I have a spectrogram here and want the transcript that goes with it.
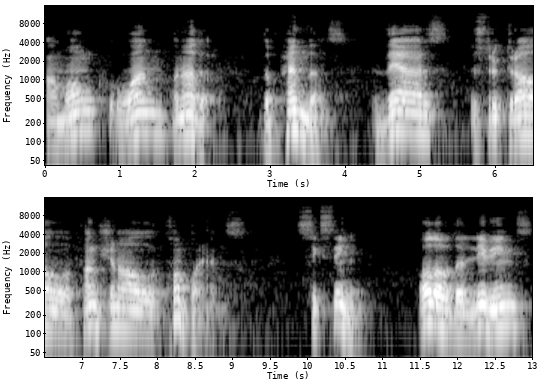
among one another. Dependence there's structural functional components 16 all of the livings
